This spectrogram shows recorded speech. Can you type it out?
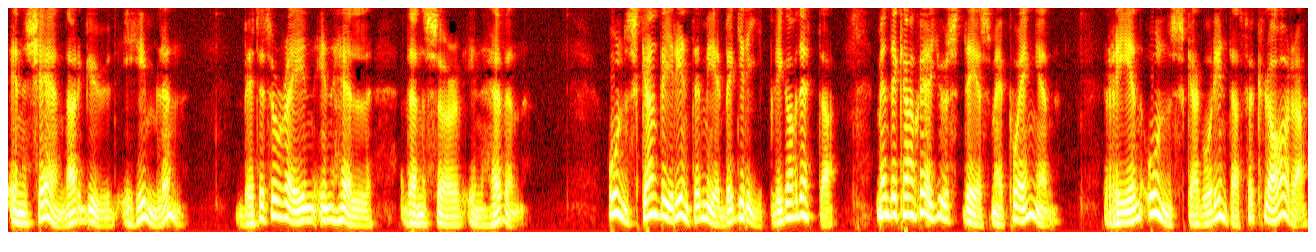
än tjänar Gud i himlen. Better to reign in hell than serve in heaven. Ondskan blir inte mer begriplig av detta, men det kanske är just det som är poängen. Ren ondska går inte att förklara,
